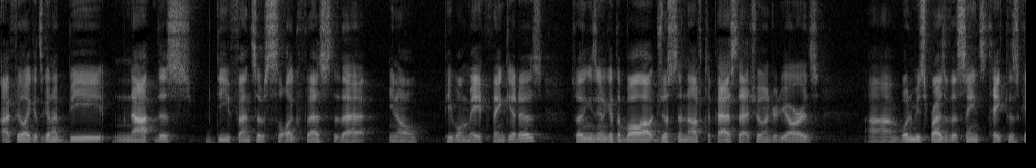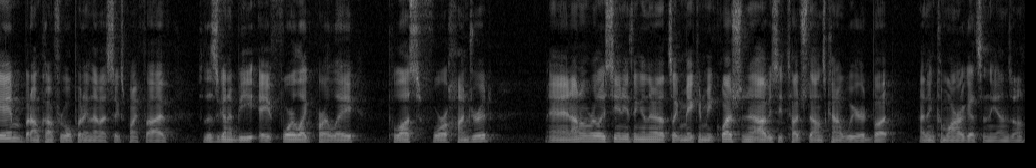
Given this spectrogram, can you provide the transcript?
I feel like it's going to be not this defensive slugfest that, you know, people may think it is. So I think he's going to get the ball out just enough to pass that 200 yards. Um, wouldn't be surprised if the Saints take this game, but I'm comfortable putting them at 6.5. So this is going to be a four leg parlay plus 400. And I don't really see anything in there that's like making me question it. Obviously, touchdown's kind of weird, but I think Kamara gets in the end zone.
